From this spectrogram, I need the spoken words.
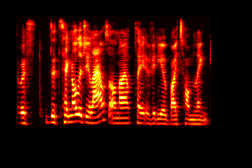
So if the technology allows, I'll now play a video by Tom Ling,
